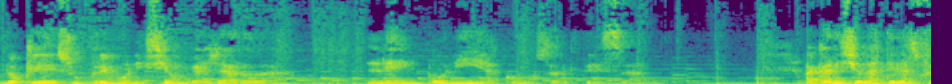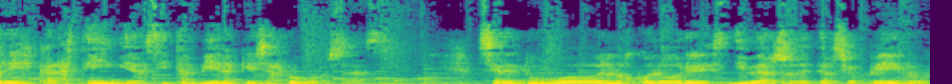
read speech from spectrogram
lo que su premonición gallarda le imponía como certeza. Acarició las telas frescas, las tibias y también aquellas rugosas. Se detuvo en los colores diversos de terciopelo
